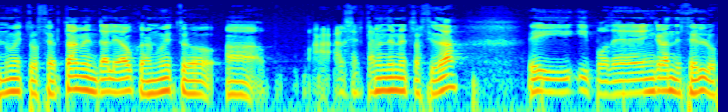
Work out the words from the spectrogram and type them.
nuestro certamen, dale auge a nuestro, a- al certamen de nuestra ciudad y, y poder engrandecerlo.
